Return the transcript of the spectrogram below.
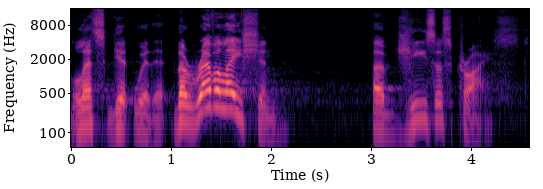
Let's get with it. The revelation of Jesus Christ.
